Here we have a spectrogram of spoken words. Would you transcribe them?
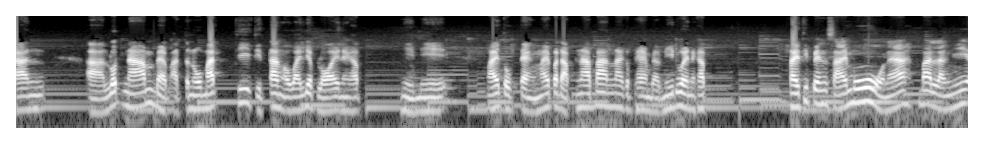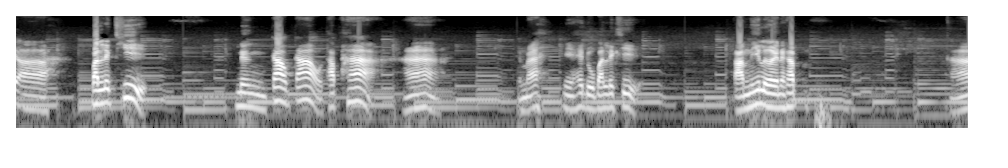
การลดน้ำแบบอัตโนมัติที่ติดตั้งเอาไว้เรียบร้อยนะครับ นี่มีไม้ตกแต่งไม้ประดับหน้าบ้านหน้ากระแพงแบบนี้ด้วยนะครับ ใครที่เป็นสายมูนะ บ้านหลังนี้บ้านเลขที่ 199ทับ5อ่าเห็นไหมนี่ให้ดูบ้านเลขที่ ตามนี้เลยนะครับอ่า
